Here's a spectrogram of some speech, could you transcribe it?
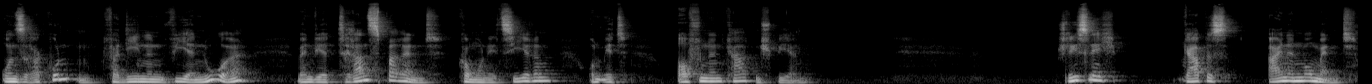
unserer Kunden verdienen wir nur, wenn wir transparent kommunizieren und mit offenen Karten spielen. Schließlich gab es einen Moment,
